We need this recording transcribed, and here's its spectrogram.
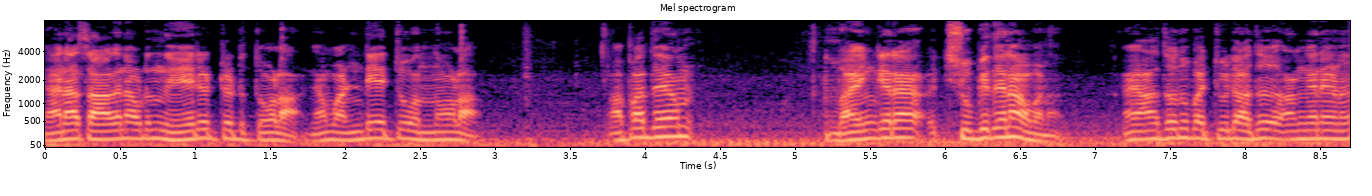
ഞാൻ ആ സാധനം അവിടെ നേരിട്ട് എടുത്തോളാം. ഞാൻ വണ്ടി ഏറ്റു വന്നോളാം. അപ്പൊ അദ്ദേഹം ഭയങ്കര ക്ഷുഭിതനാവണം. അതൊന്നും പറ്റൂല. അത് അങ്ങനെയാണ്.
